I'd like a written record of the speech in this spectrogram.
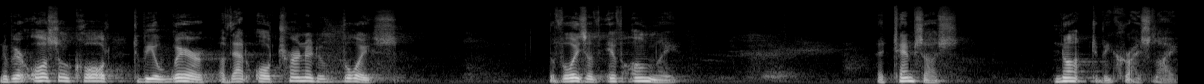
And we are also called to be aware of that alternative voice, the voice of if only, that tempts us not to be Christ like.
